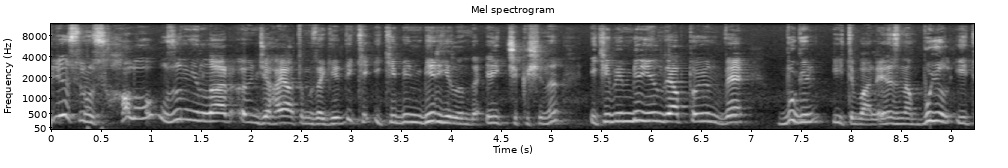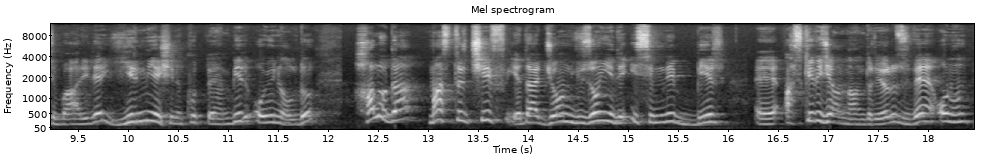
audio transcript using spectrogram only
Biliyorsunuz Halo uzun yıllar önce hayatımıza girdi ki 2001 yılında ilk çıkışını 2001 yılında yaptığı oyun ve bugün itibariyle en azından bu yıl itibariyle 20 yaşını kutlayan bir oyun oldu. Halo'da Master Chief ya da John 117 isimli bir e, askeri canlandırıyoruz ve onun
